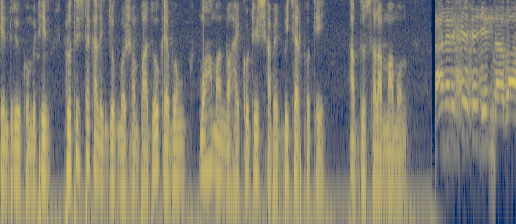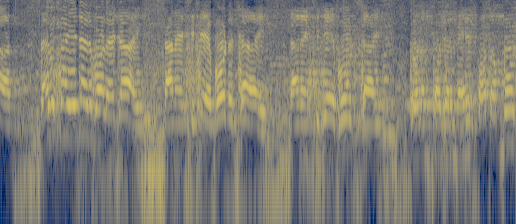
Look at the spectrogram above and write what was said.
কেন্দ্রীয় কমিটির প্রতিষ্ঠাকালীন যুগ্ম সম্পাদক এবং মহামান্য হাইকোর্টের সাবেক বিচারপতি আব্দুল সালাম মামুন। শেষে জিন্দাবাদ। ব্যবসায়ীদের বলে যায় দানের শেষে ভোট চাই দানের শেষে ভোট চাই, তরুণ প্রজন্মের প্রথম ভোট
